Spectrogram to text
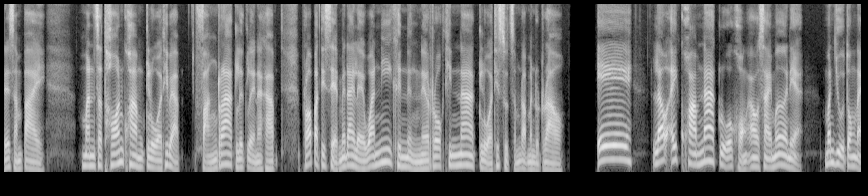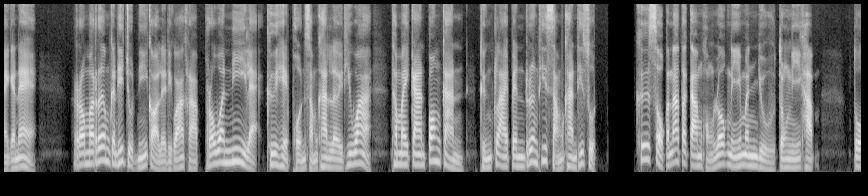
ด้วยซ้ำไป มันสะท้อนความกลัวที่แบบฝังรากลึกเลยนะครับ เพราะปฏิเสธไม่ได้เลยว่านี่คือหนึ่งในโรคที่น่ากลัวที่สุดสำหรับมนุษย์เรา เอ แล้วไอ้ความน่ากลัวของอัลไซเมอร์เนี่ย มันอยู่ตรงไหนกันแน่ เรามาเริ่มกันที่จุดนี้ก่อนเลยดีกว่าครับ เพราะว่านี่แหละคือเหตุผลสำคัญเลยที่ว่าทำไมการป้องกันถึงกลายเป็นเรื่องที่สำคัญที่สุด คือโศกนาฏกรรมของโลกนี้มันอยู่ตรงนี้ครับ ตัว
